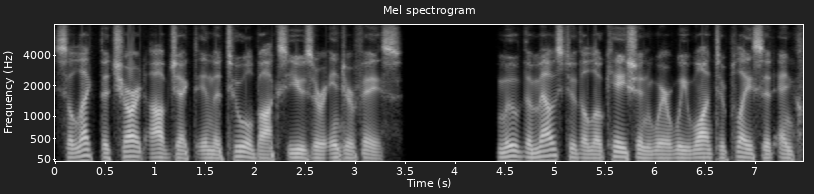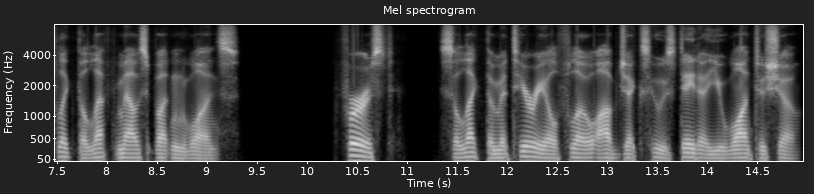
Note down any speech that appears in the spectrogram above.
Select the chart object in the toolbox user interface. Move the mouse to the location where we want to place it and click the left mouse button once. First, select the material flow objects whose data you want to show.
